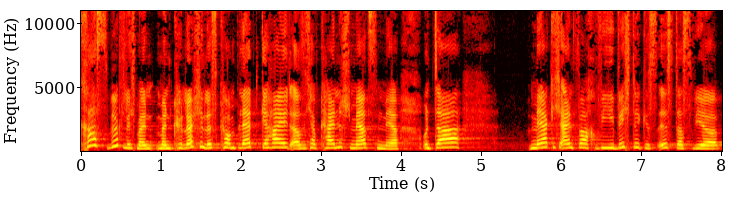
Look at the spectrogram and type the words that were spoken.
krass, wirklich, mein, mein Knöchel ist komplett geheilt, also ich habe keine Schmerzen mehr. Und da merke ich einfach, wie wichtig es ist, dass wir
